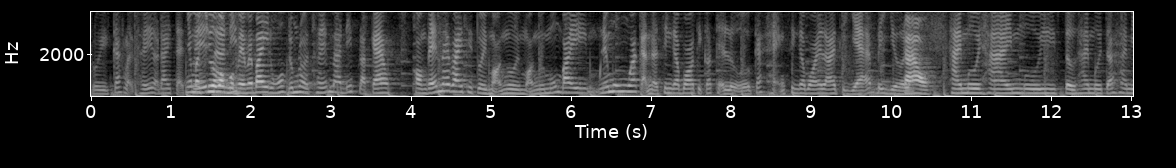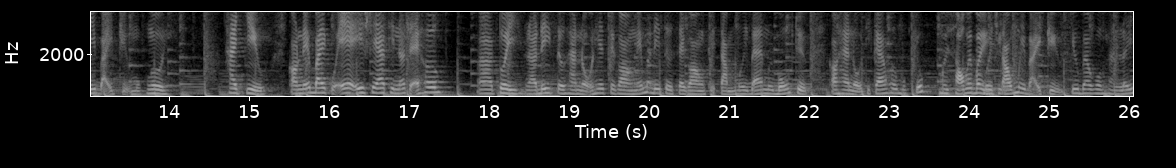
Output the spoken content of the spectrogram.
rồi các loại thuế ở đây tại nhưng mà chưa bao gồm vé máy bay đúng không? Đúng rồi thuế Maldives là cao. Còn vé máy bay thì tùy mọi người. Mọi người muốn bay nếu muốn qua cảnh ở Singapore thì có thể lựa các hãng Singapore Airlines thì giá bây giờ cao. là 20 20 từ 20 tới 27 triệu một người hai chiều. Còn nếu bay của Air Asia thì nó rẻ hơn à, tùy là đi từ Hà Nội hay Sài Gòn. Nếu mà đi từ Sài Gòn thì tầm 13 14 triệu. Còn Hà Nội thì cao hơn một chút. 16 17 16 triệu. 17 triệu chưa bao gồm hành lý.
